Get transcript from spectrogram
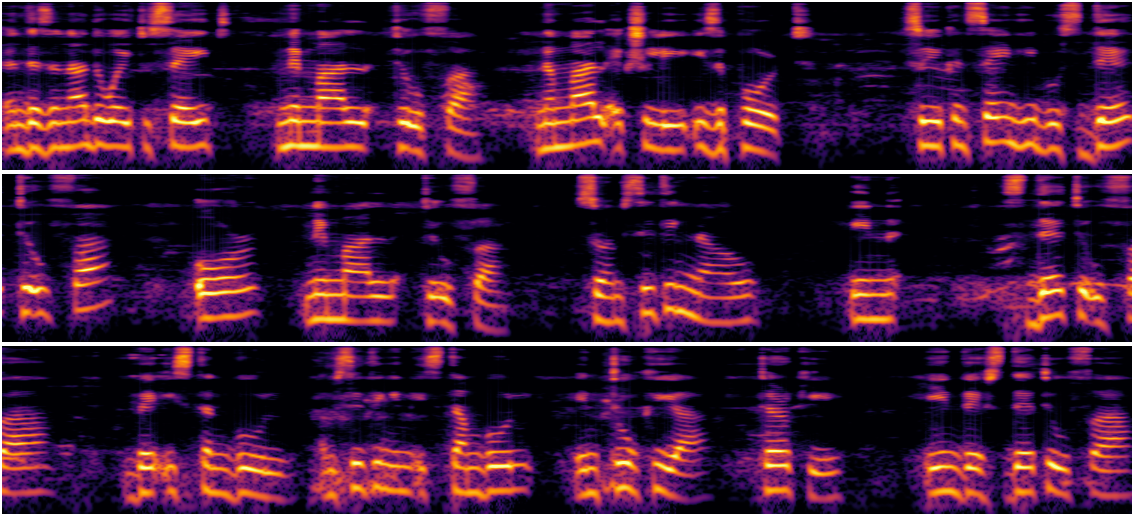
and there's another way to say it, nemal teufa. Namal actually is a port. So you can say in Hebrew sde teufa or nemal teufa. So I'm sitting now in sde teufa Istanbul. I'm sitting in Istanbul, in Turkey, Turkey, in the sde teufa,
